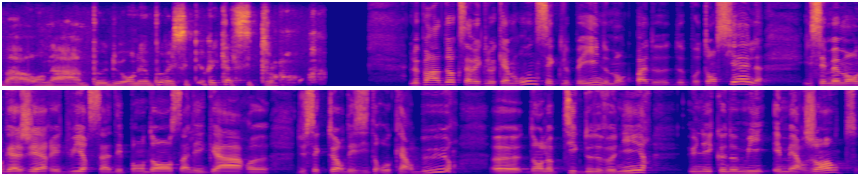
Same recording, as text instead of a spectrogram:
bah, on, a un peu de, on est un peu récalcitrant. Le paradoxe avec le Cameroun, c'est que le pays ne manque pas de, potentiel. Il s'est même engagé à réduire sa dépendance à l'égard euh, du secteur des hydrocarbures euh, dans l'optique de devenir une économie émergente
